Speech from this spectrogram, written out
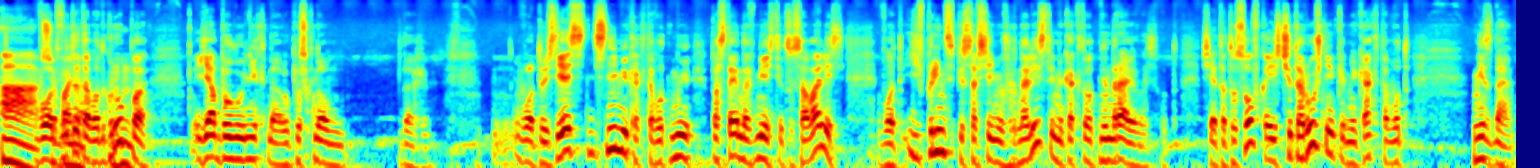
А, вот, вот эта вот группа, я был у них на выпускном даже. Вот, то есть я с, с ними как-то вот мы постоянно вместе тусовались, вот, и в принципе со всеми журналистами как-то вот не нравилась вот вся эта тусовка, и с читорушниками как-то вот, не знаю,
